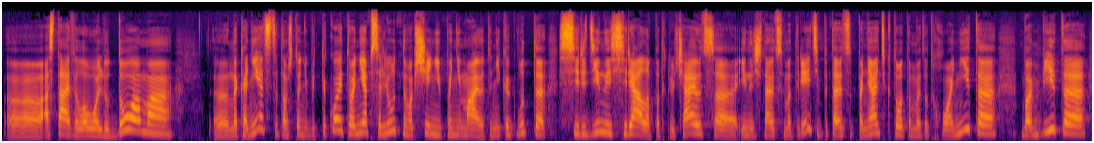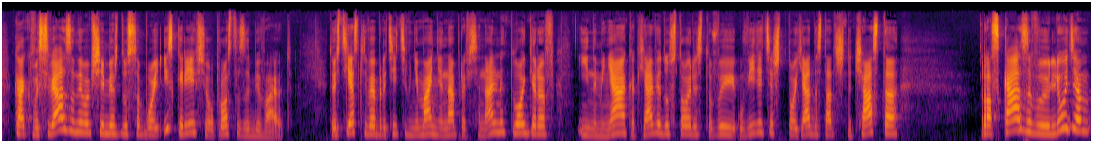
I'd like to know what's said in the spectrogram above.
э, оставила Олю дома», наконец-то там что-нибудь такое, то они абсолютно вообще не понимают. Они как будто с середины сериала подключаются и начинают смотреть и пытаются понять, кто там этот Хуанита, Бомбита, как вы связаны вообще между собой, и, скорее всего, просто забивают. То есть, если вы обратите внимание на профессиональных блогеров и на меня, как я веду сторис, то вы увидите, что я достаточно часто рассказываю людям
